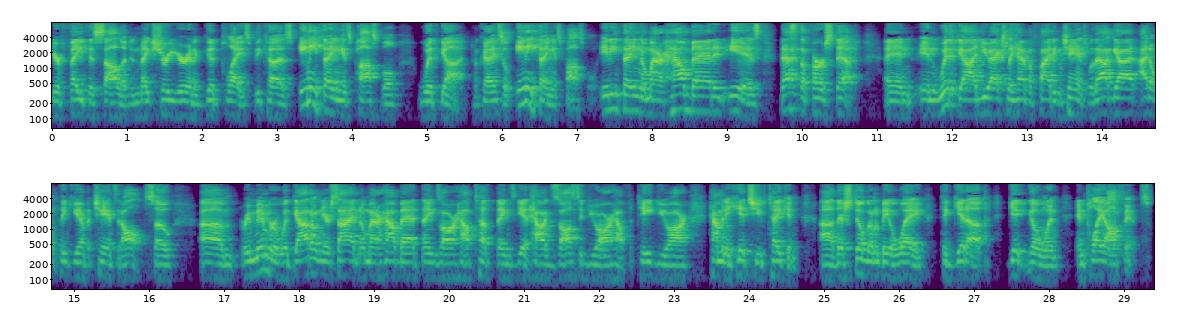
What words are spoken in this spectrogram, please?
your faith is solid and make sure you're in a good place because anything is possible with God. Okay. So anything is possible. Anything, no matter how bad it is, that's the first step. And, and with God, you actually have a fighting chance. Without God, I don't think you have a chance at all. So um, remember, with God on your side, no matter how bad things are, how tough things get, how exhausted you are, how fatigued you are, how many hits you've taken, uh, there's still going to be a way to get up, get going, and play offense.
